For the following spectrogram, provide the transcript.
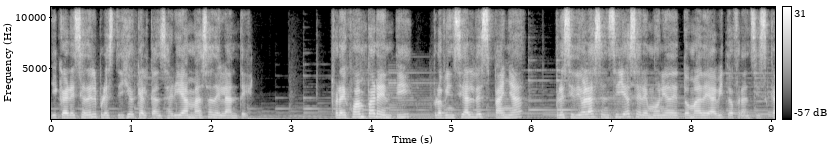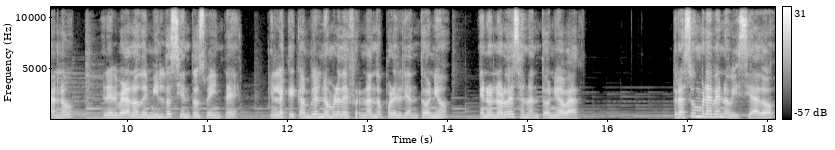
y carecía del prestigio que alcanzaría más adelante. Fray Juan Parenti, provincial de España, presidió la sencilla ceremonia de toma de hábito franciscano en el verano de 1220, en la que cambió el nombre de Fernando por el de Antonio, en honor de San Antonio Abad. Tras un breve noviciado,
